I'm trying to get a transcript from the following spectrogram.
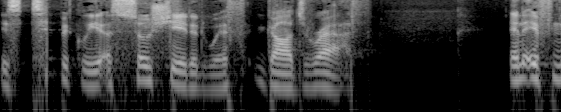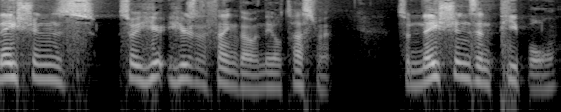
is typically associated with God's wrath. And if nations, so here, here's the thing though in the Old Testament. So, nations and people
